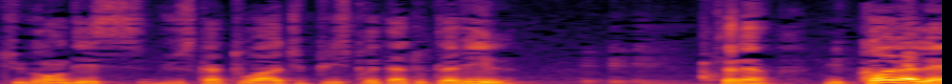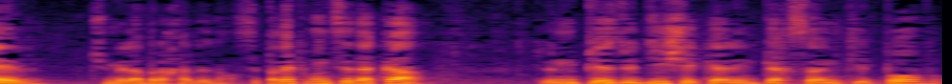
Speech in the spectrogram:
tu grandisses jusqu'à toi, tu puisses prêter à toute la ville. C'est-à-dire, Mikol lève, tu mets la bracha dedans. C'est pareil pour une tzedaka. Tu donnes une pièce de 10 shekels à une personne qui est pauvre.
